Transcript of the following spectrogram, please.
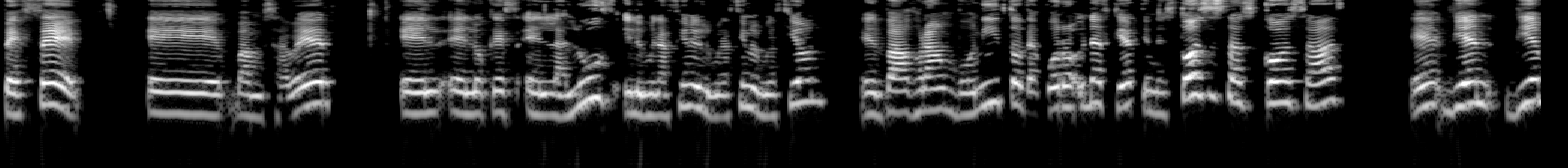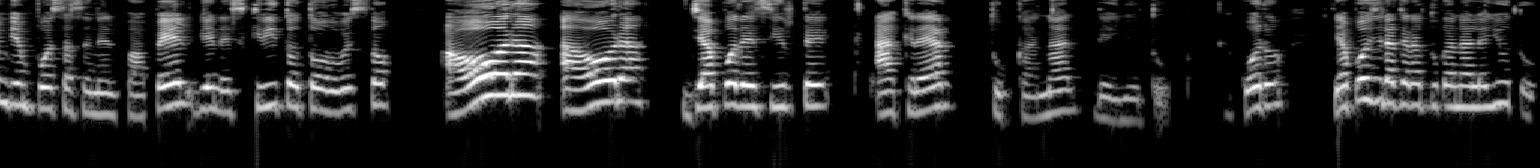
PC, eh, vamos a ver, el, lo que es la luz, iluminación, iluminación, iluminación, el background bonito, ¿de acuerdo? Una vez que ya tienes todas estas cosas eh, bien, bien, bien puestas en el papel, bien escrito todo esto, ahora, ahora ya puedes irte a crear tu canal de YouTube, ¿de acuerdo? Ya puedes ir a crear tu canal de YouTube.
